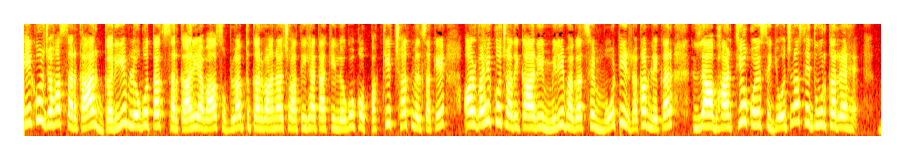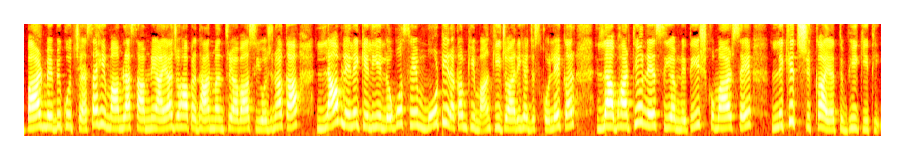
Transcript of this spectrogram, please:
एक और जहाँ सरकार गरीब लोगों तक सरकारी आवास उपलब्ध करवाना चाहती है ताकि लोगों को पक्की छत मिल सके और वही कुछ अधिकारी मिली भगत से मोटी रकम लेकर लाभार्थियों को इस योजना से दूर कर रहे हैं। बाढ़ में भी कुछ ऐसा ही मामला सामने आया जहाँ प्रधानमंत्री आवास योजना का लाभ लेने के लिए लोगों से मोटी रकम की मांग की जा रही है, जिसको लेकर लाभार्थियों ने सीएम नीतीश कुमार से लिखित शिकायत भी की थी।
